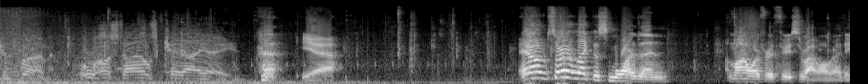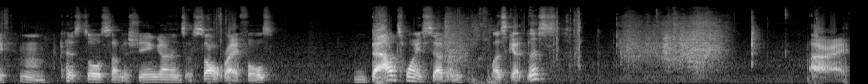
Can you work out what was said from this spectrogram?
Confirm. All hostiles KIA. yeah. And I'm starting to like this more than Modern Warfare 3 Survival already. Hmm. Pistols, submachine guns, assault rifles. Bal 27. Let's get this. Alright.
